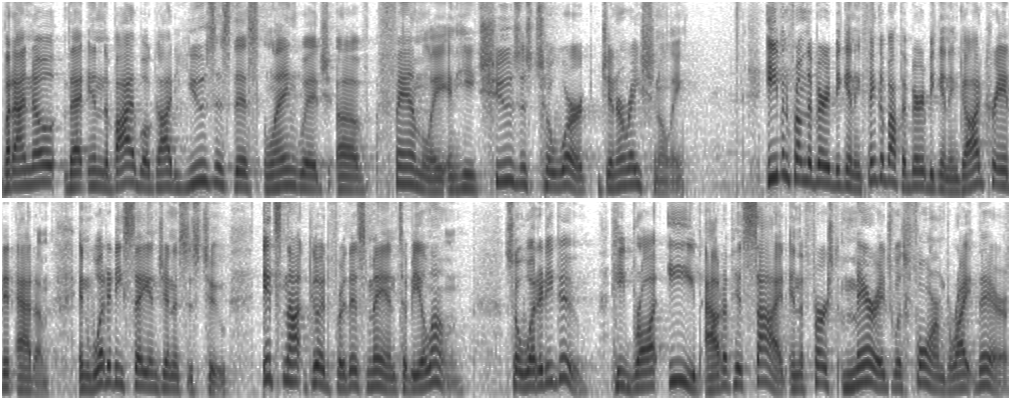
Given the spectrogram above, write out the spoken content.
But I know that in the Bible, God uses this language of family and He chooses to work generationally. Even from the very beginning, think about the very beginning. God created Adam. And what did he say in Genesis 2? It's not good for this man to be alone. So what did he do? He brought Eve out of his side, and the first marriage was formed right there.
